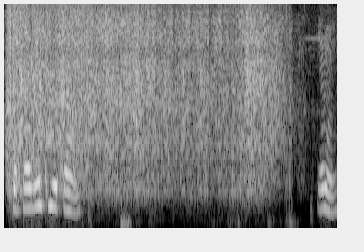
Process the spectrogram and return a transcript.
Це павук мутант. Йому.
